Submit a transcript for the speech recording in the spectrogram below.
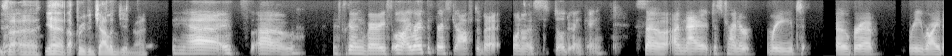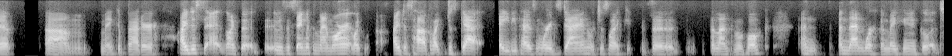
Is that uh yeah that proven challenging right yeah it's um it's going very well i wrote the first draft of it when i was still drinking. So i'm now just trying to read over it rewrite it um make it better. I just eh, like the it was the same with the memoir like i just have like just get 80,000 words down which is like the the length of a book and and then work on making it good.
